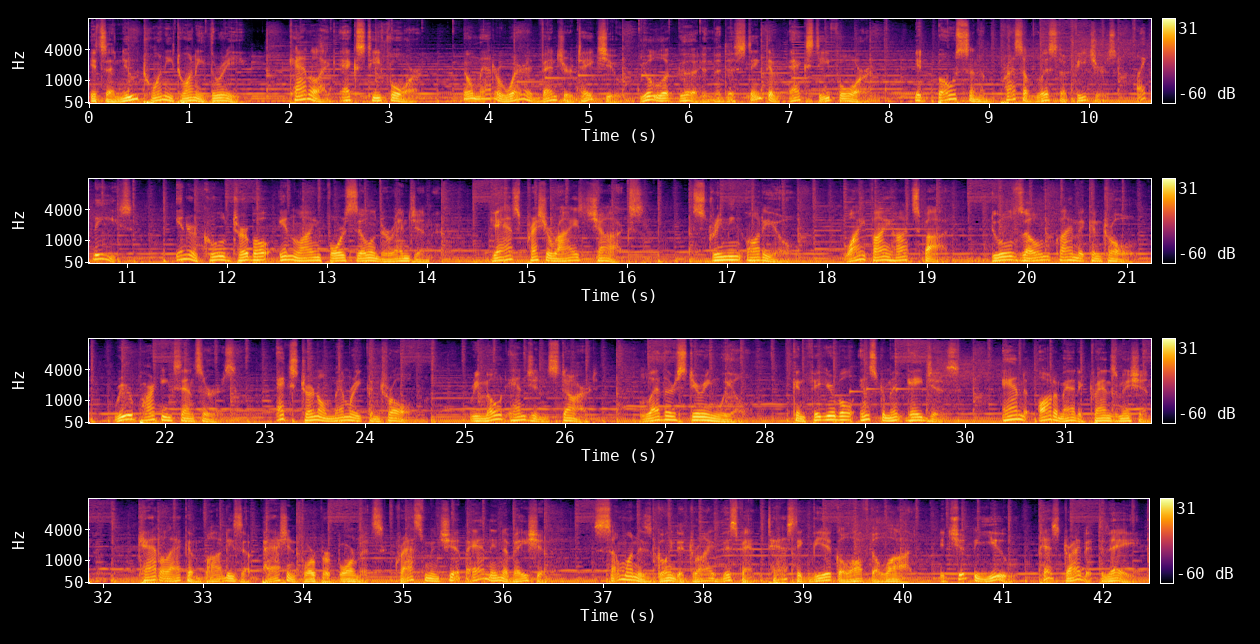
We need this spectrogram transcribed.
It's a new 2023 Cadillac XT4. No matter where adventure takes you, you'll look good in the distinctive XT4. It boasts an impressive list of features like these. Intercooled turbo inline four-cylinder engine, gas pressurized shocks, streaming audio, Wi-Fi hotspot, dual zone climate control, rear parking sensors, external memory control, remote engine start, leather steering wheel, configurable instrument gauges, and automatic transmission. Cadillac embodies a passion for performance, craftsmanship, and innovation. Someone is going to drive this fantastic vehicle off the lot. It should be you. Test drive it today.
